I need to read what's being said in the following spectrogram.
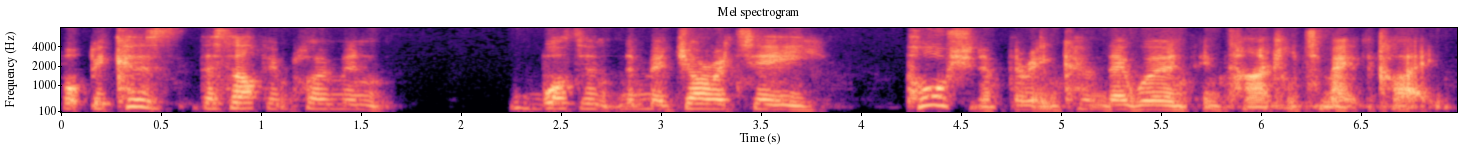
But because the self employment wasn't the majority portion of their income, they weren't entitled to make the claim.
